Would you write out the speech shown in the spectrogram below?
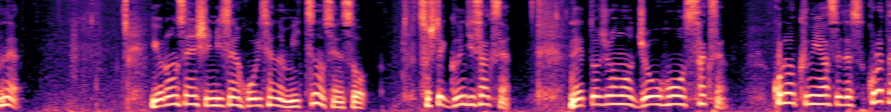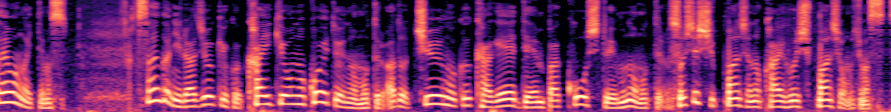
ね、世論戦、心理戦、法律戦の3つの戦争、そして軍事作戦、ネット上の情報作戦、これの組み合わせです。これは台湾が言ってます。傘下にラジオ局、海峡の声というのを持っている。あと、中国影電波講師というものを持っている。そして出版社の開封出版社を持ちます。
